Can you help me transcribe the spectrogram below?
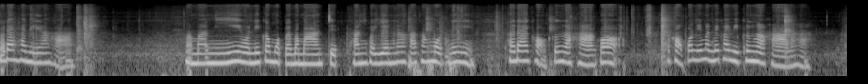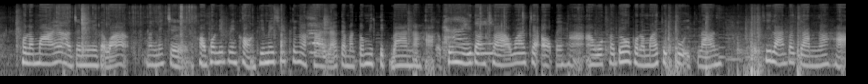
ก็ได้แค่นี้นะคะ ประมาณนี้วันนี้ก็หมดไปประมาณ7,000กว่าเยนนะคะ ทั้งหมดนี่ ถ้าได้ของครึ่งราคาก็ ของพวกนี้มันไม่ค่อยมีครึ่งราคานะคะ ผลไม้อาจจะมีแต่ว่ามันไม่เจอ ของพวกนี้เป็นของที่ไม่ใช่เครึ่องราคายแล้วแต่มันต้องมีติดบ้านนะคะเดี๋ยวพรุ่งนี้ตอนเช้าว่าจะออกไปหาอะโวคาโดผลไม้ถูกๆอีกร้าน ที่ร้านประจำนะคะ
